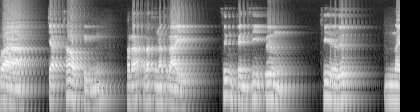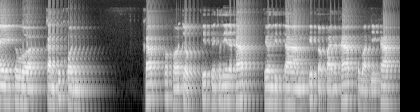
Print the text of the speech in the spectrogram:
กว่าจะเข้าถึงพระรัตนตรัย ซึ่งเป็นที่พึ่งที่ระลึกในตัวกันทุกคน ครับก็ขอจบคลิปเป็นเท่านี้นะครับ เชิญติดตามคลิปต่อไปนะครับ สวัสดีครับ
